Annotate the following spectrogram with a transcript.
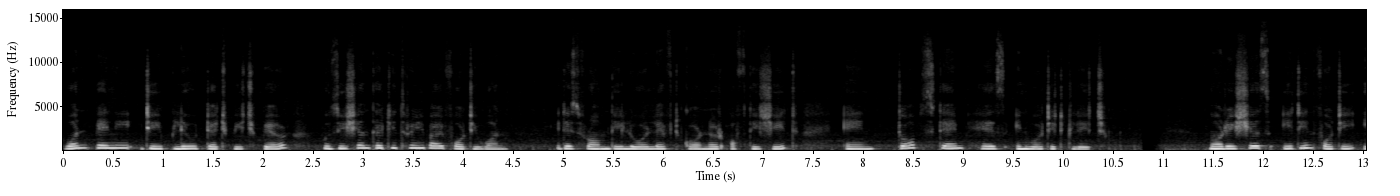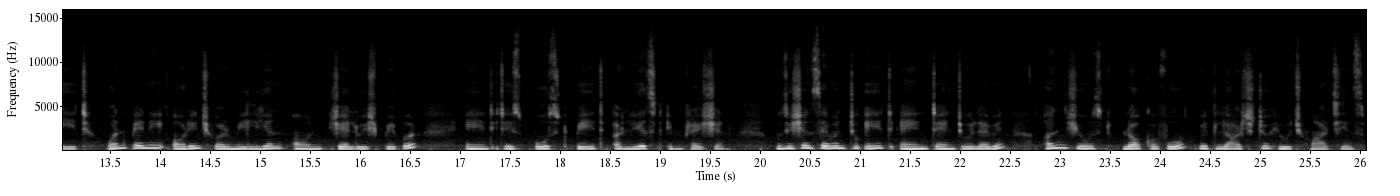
1 penny deep blue Dutch beach pair, position 33 by 41. It is from the lower left corner of the sheet and top stamp has inverted cliché. Mauritius 1848 1 penny orange vermilion on yellowish paper and it is post-paid earliest impression. Position 7 to 8 and 10 to 11 unused block of wood with large to huge margins.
